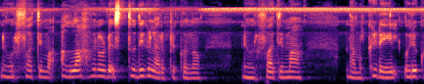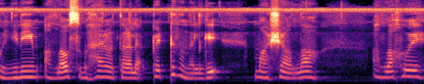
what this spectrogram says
നൂർ ഫാത്തിമ അള്ളാഹുവിനോട് സ്തുതികൾ അർപ്പിക്കുന്നു. നൂർ ഫാത്തിമ നമുക്കിടയിൽ ഒരു കുഞ്ഞിനെയും അള്ളാഹു സുബാനുവത്താല പെട്ടെന്ന് നൽകി. മാഷ അള്ളാഹ് അള്ളാഹുവെ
